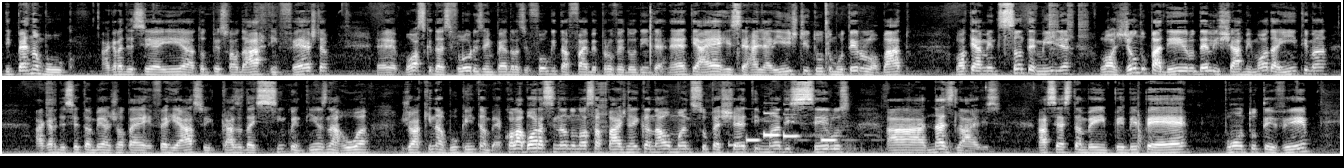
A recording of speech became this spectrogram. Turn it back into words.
de Pernambuco. Agradecer aí a todo o pessoal da Arte em Festa, é, Bosque das Flores em Pedras e Fogo, Itafiber provedor de internet, a R Serralharia, Instituto Monteiro Lobato, Loteamento Santa Emília, Lojão do Padeiro, Deli Charme Moda Íntima. Agradecer também a JR Ferriaço e Casa das Cinquentinhas na rua Joaquim Nabuco em També. Colabora assinando nossa página e canal, mande superchat e mande selos ah, nas lives. Acesse também pbpe.tv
